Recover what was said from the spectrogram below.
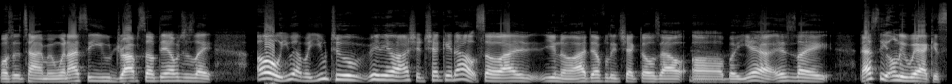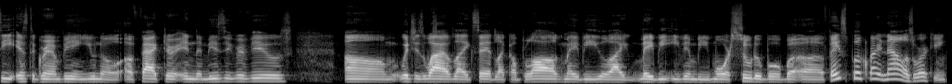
most of the time, and when I see you drop something, I'm just like, oh, you have a YouTube video, I should check it out. So I, you know, I definitely check those out. Uh, but yeah, it's like that's the only way I can see Instagram being, you know, a factor in the music reviews. Um, which is why I've like said like a blog maybe like maybe even be more suitable. But uh, Facebook right now is working.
